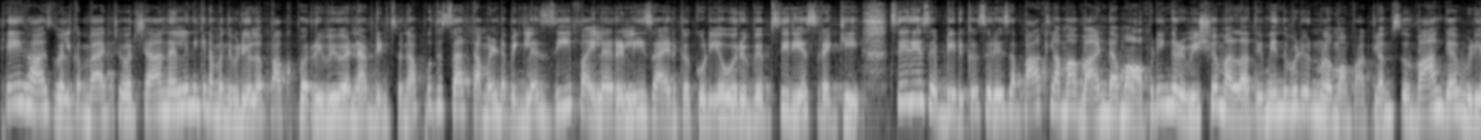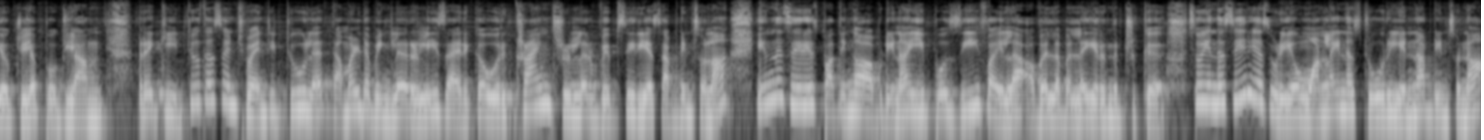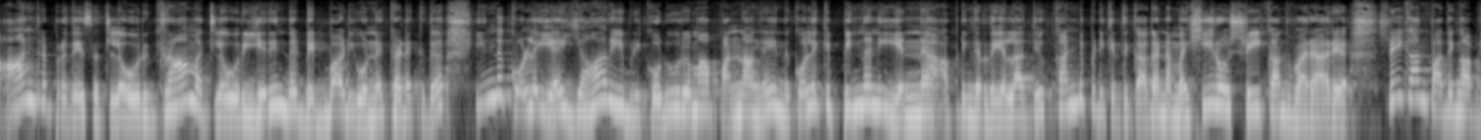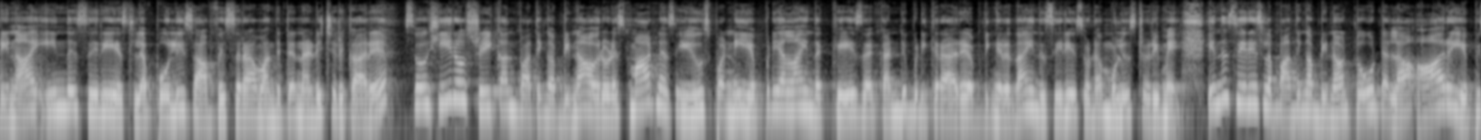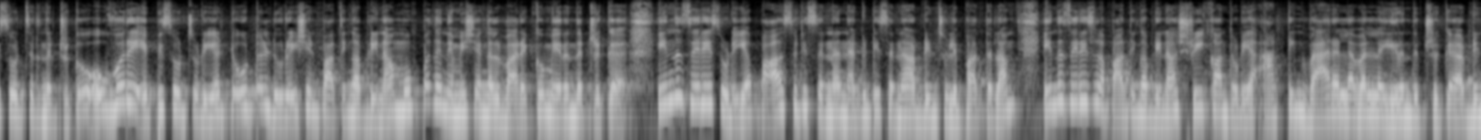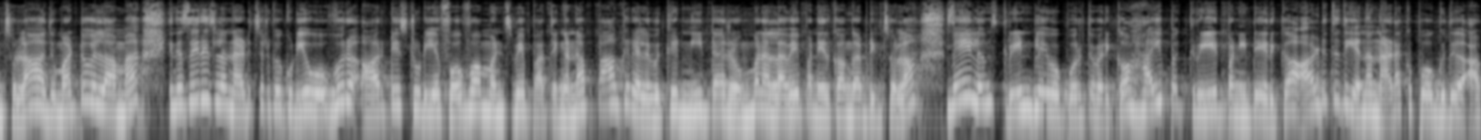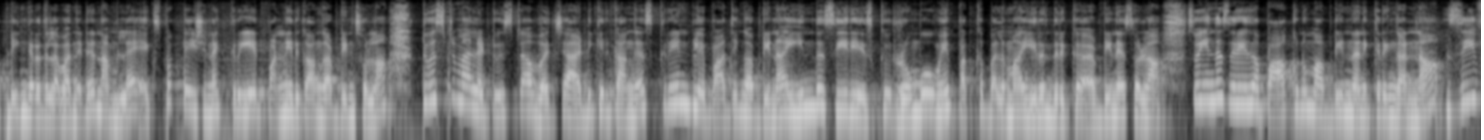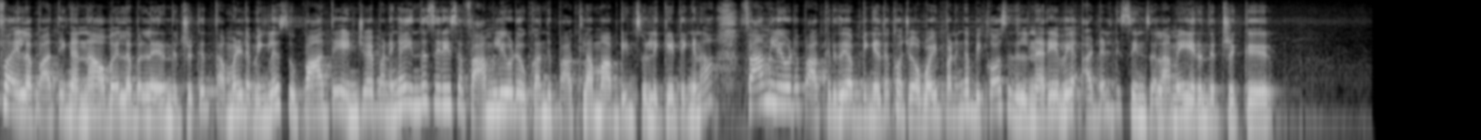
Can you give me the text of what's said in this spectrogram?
Hey has welcome back to our channel இன்றைக்கி நம்ம இந்த வீடியோவில் பார்க்க போகிற ரிவ்யூ என்ன அப்படின்னு சொன்னால் புதுசாக தமிழ் டப்பிங்கில் ஜி ஃபைவ்ல ரிலீஸ் ஆகிருக்கக்கூடிய ஒரு வெப் சீரியஸ் ரெக்கி. சீரியஸ் எப்படி இருக்குது சீரியஸாக பார்க்கலாமா வேண்டாமா? அப்படிங்கிற விஷயம் எல்லாத்தையுமே இந்த வீடியோ மூலமாக பார்க்கலாம். ஸோ வாங்க வீடியோக்குள்ளே போகலாம். ரெக்கி டூ தௌசண்ட் டுவெண்ட்டி டூவில் தமிழ் டப்பிங்கில் ரிலீஸ் ஆகிருக்க ஒரு க்ரைம் த்ரில்லர் வெப் சீரியஸ் அப்படின்னு சொல்லலாம் இந்த சீரியஸ் பார்த்தீங்க அப்படின்னா இப்போ ஜி ஃபைவ்ல அவைலபிளில் இருந்துட்டுருக்கு ஸோ இந்த சீரியஸுடைய ஒன்லைனர் ஸ்டோரி என்ன அப்படின்னு சொன்னால் ஆந்திர பிரதேசத்தில் ஒரு கிராமத்தில் ஒரு எரிந்த டெட் பாடி ஒன்று கிடக்குது. இந்த கொலையை யார் இப்படி கொடூரமாக பண்ணாங்க? இந்த கொலைக்கு பின்னணி என்ன? அப்படிங்கிறத எல்லாத்தையும் கண்டுபிடிக்கிறதுக்காக நம்ம ஹீரோ ஸ்ரீகாந்த் வராரு. ஸ்ரீகாந்த் பார்த்தீங்க அப்படின்னா இந்த சீரியஸில் போலீஸ் ஆஃபீஸராக வந்துட்டு நடிச்சிருக்காரு. ஸோ ஹீரோ ஸ்ரீகாந்த் பார்த்தீங்க அப்படின்னா அவரோட ஸ்மார்ட்னஸை யூஸ் பண்ணி எப்படியெல்லாம் இந்த கேஸை கண்டுபிடிக்கிறாரு அப்படிங்கிறது தான் இந்த சீரியஸோட முழு ஸ்டோரியுமே இந்த சீரியஸில் பார்த்தீங்க அப்படின்னா டோட்டலாக ஆறு எபிசோட்ஸ் இருந்துகிட்ருக்கு ஒவ்வொரு எபிசோட்ஸுடைய டோட்டல் டூரேஷன் பார்த்தீங்க அப்படின்னா முப்பது நிமிஷங்கள் வரைக்கும் இருந்துகிட்ருக்கு இந்த சீரீஸுடைய பாசிட்டிவ்ஸ் என்ன நெகட்டிவ்ஸ் என்ன அப்படின்னு சொல்லி பார்த்துலாம் இந்த சீரீஸில் பார்த்தீங்க அப்படின்னா ஸ்ரீகாந்தோடைய ஆக்டிங் வேற லெவலில் இருந்துகிட்ருக்கு அப்படின்னு சொல்லலாம். அது மட்டும் இல்லாமல் இந்த சீரீஸில் நடிச்சிருக்கக்கூடிய ஒவ்வொரு ஆர்டிஸ்டுடைய பெர்ஃபார்மன்ஸுமே பார்த்தீங்கன்னா பார்க்குற அளவுக்கு நீட்டாக ரொம்ப நல்லாவே பண்ணியிருக்காங்க அப்படின்னு சொல்லலாம். மேலும் ஸ்க்ரீன் பிளேவை பொறுத்த வரைக்கும் ஹைப்பை க்ரியேட் பண்ணிகிட்டே இருக்குது அடுத்தது என்ன நடக்க போகுது அப்படிங்கிறதுல வந்துட்டு நம்மள எக்ஸ்பெக்டேஷனை க்ரியேட் பண்ணியிருக்காங்க அப்படின்னு சொல்லலாம். ட்விஸ்ட் மேலே ட்விஸ்ட்டாக வச்சு அடிக்கிருக்காங்க ஸ்க்ரீன் பிளே பார்த்தீங்க அப்படின்னா இந்த சீரியஸ்க்கு ரொம்பவுமே பக்கபலமாக இருந்திருக்கு அப்படின்னே சொல்லலாம். ஸோ இந்த சீரீஸை பார்க்கணும் அப்படின்னு நினைக்கிறீங்கன்னா ஜி ஃபைவ்ல பார்த்தீங்கன்னா அவைலபிளாக இருந்துட்டுருக்கு தமிழ் டப்பிங்கில் ஸோ பார்த்தே என்ஜாய் பண்ணுங்கள் இந்த சீரீஸை ஃபேமிலியோடு உட்காந்து பார்க்கலாமா அப்படின்னு சொல்லி கேட்டிங்கன்னா ஃபேமிலியோடு பார்க்குறது அப்படிங்கிறத கொஞ்சம் அவாய்ட் பண்ணுங்கள் பிகாஸ் இதில் நிறையவே அடல்ட் சீன்ஸ் எல்லாமே இருந்துகிட்ருக்கு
